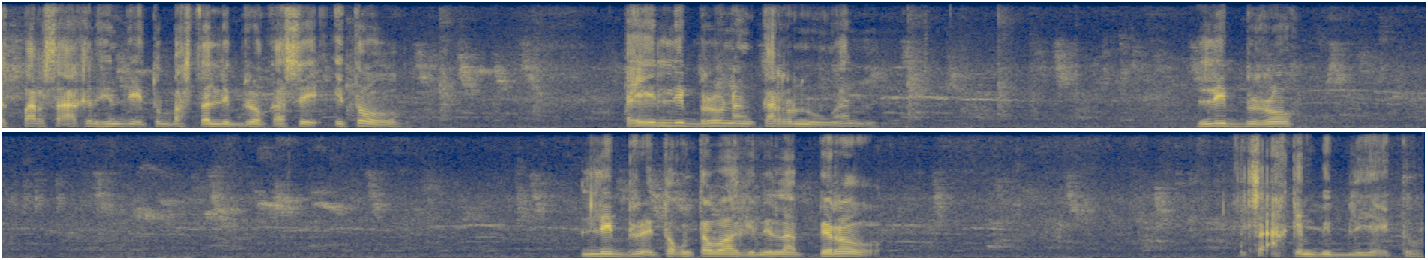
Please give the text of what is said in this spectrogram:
at para sa akin hindi ito basta libro kasi ito ay libro ng karunungan. Libro. Libro ito kung tawagin nila pero sa akin Biblia ito.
